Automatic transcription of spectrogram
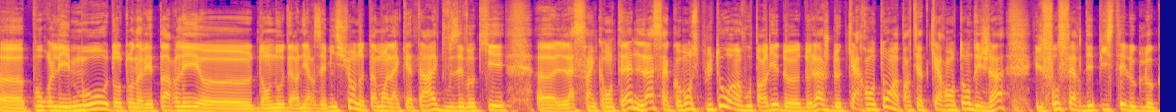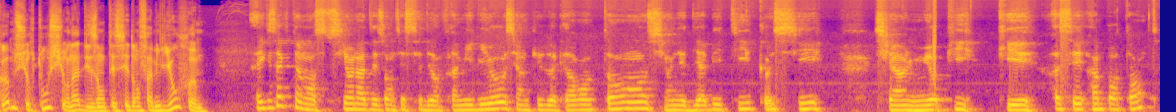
euh, pour les mots dont on avait parlé euh, dans nos dernières émissions, notamment la cataracte, vous évoquiez la cinquantaine. Là, ça commence plus tôt. hein. Vous parliez de, de l'âge de 40 ans. À partir de 40 ans déjà, il faut faire dépister le glaucome, surtout si on a des antécédents familiaux. Exactement. Si on a des antécédents familiaux, si on a plus de 40 ans, si on est diabétique aussi, si on a une myopie qui est assez importante,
